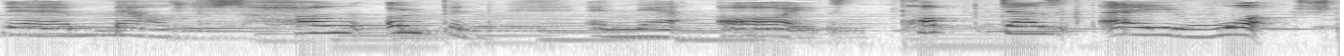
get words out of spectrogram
Their mouths hung open and their eyes popped as they watched.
